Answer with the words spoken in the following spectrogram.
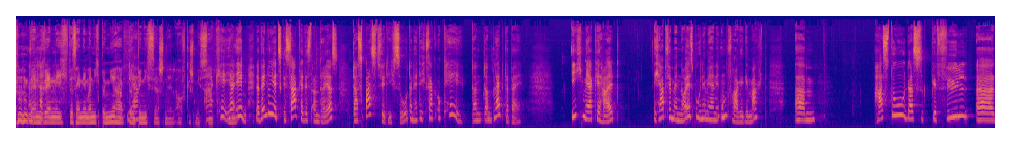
denn wenn ich das Handy mal nicht bei mir habe, dann Ja. bin ich sehr schnell aufgeschmissen. Okay, ja eben. Na, Wenn du jetzt gesagt hättest, Andreas, das passt für dich so, dann hätte ich gesagt, okay, dann, dann bleib dabei. Ich merke halt, ich habe für mein neues Buch nämlich eine Umfrage gemacht. Ähm, hast du das Gefühl, äh,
